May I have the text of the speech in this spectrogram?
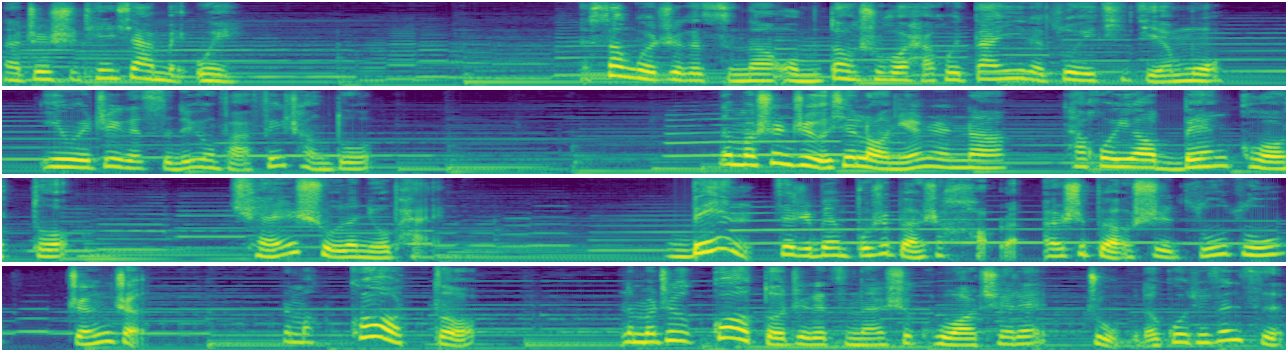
那真是天下美味。上过这个词呢，我们到时候还会单一的做一期节目，因为这个词的用法非常多。那么甚至有些老年人呢，他会要 ben cotto，全熟的牛排。ben 在这边不是表示好了，而是表示足足整整。那么 cotto。那么这个 “god” 这个词呢，是 “cuocere” 煮的过去分词，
